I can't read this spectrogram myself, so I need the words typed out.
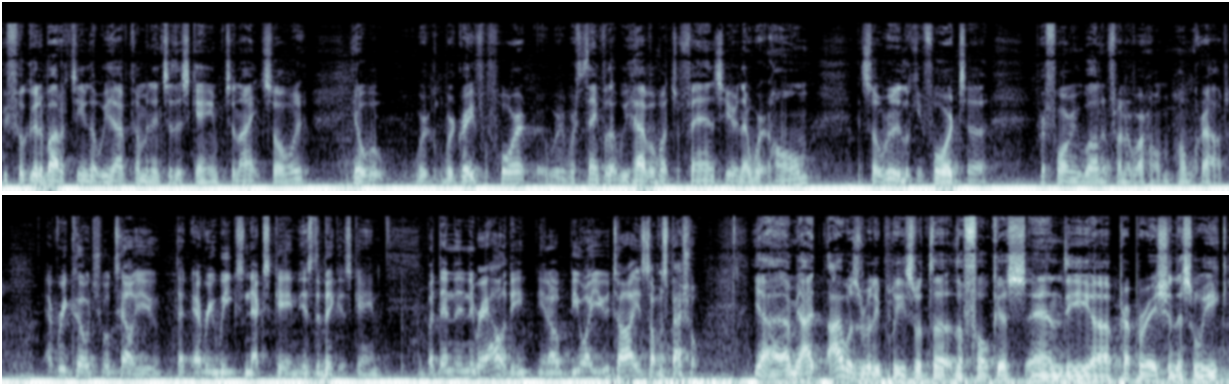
we feel good about a team that we have coming into this game tonight. So we, you know, we're we're grateful for it. We're, we're thankful that we have a bunch of fans here and that we're at home, and so really looking forward to performing well in front of our home home crowd. Every coach will tell you that every week's next game is the biggest game. But then in reality, you know, BYU Utah is something special. Yeah, I mean, I, I was really pleased with the, the focus and the uh, preparation this week.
